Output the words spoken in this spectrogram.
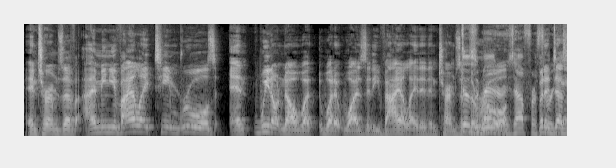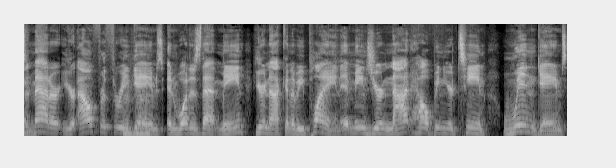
in terms of. I mean, you violate team rules, and we don't know what what it was that he violated in terms of Doesn't the matter. rule. He's out for but it doesn't games. matter. You're out for 3 mm-hmm. games, and what does that mean? You're not going to be playing. It means you're not helping your team win games,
